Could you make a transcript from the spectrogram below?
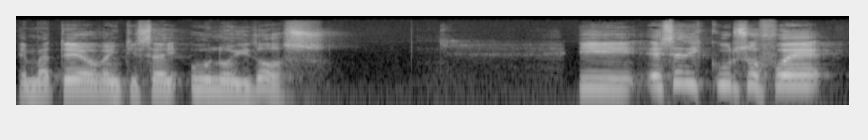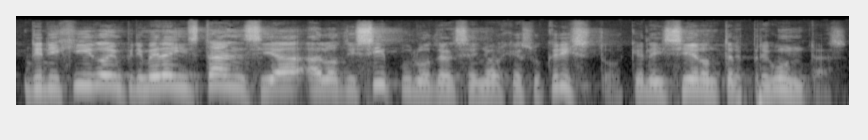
en Mateo 26, 1 y 2. Y ese discurso fue dirigido en primera instancia a los discípulos del Señor Jesucristo, que le hicieron tres preguntas.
